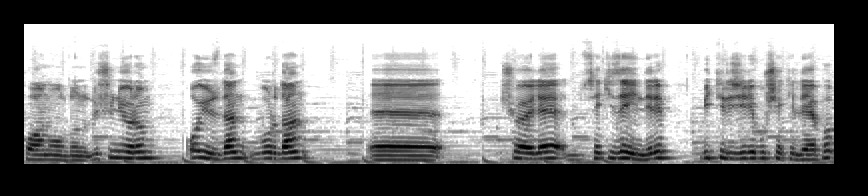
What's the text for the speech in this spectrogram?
puan olduğunu düşünüyorum. O yüzden buradan eee şöyle 8'e indirip bitiriciliği bu şekilde yapıp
